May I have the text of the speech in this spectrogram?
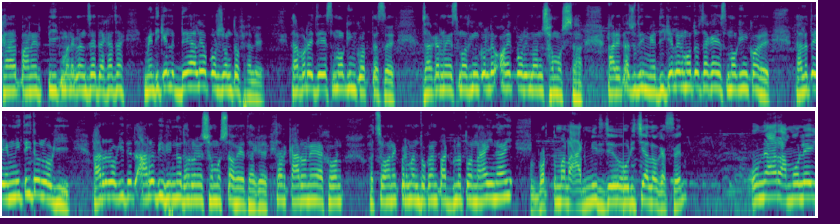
খায় পানের পিক মনে করেন যে দেখা যায় মেডিকেলের দেয়ালেও পর্যন্ত ফেলে। তারপরে যে স্মোকিং করতেছে যার কারণে স্মোকিং করলে অনেক পরিমাণ সমস্যা। আর এটা যদি মেডিকেলের মতো জায়গায় স্মোকিং করে তাহলে তো এমনিতেই তো রোগী। আরও রোগীদের আরও বিভিন্ন ধরনের সমস্যা হয়ে থাকে। তার কারণে এখন হচ্ছে অনেক পরিমাণ দোকানপাটগুলো তো নাই নাই। বর্তমান আর্মির যে পরিচালক আছেন ওনার আমলেই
